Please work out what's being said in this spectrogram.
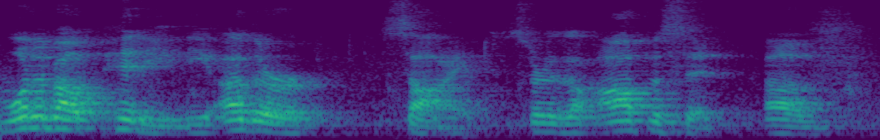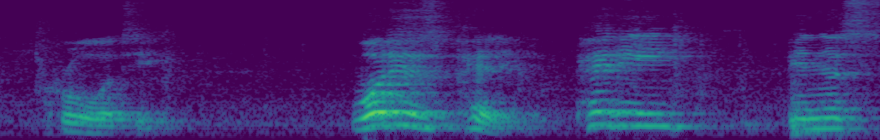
What about pity, the other side, sort of the opposite of cruelty? What is pity? Pity, in, this,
